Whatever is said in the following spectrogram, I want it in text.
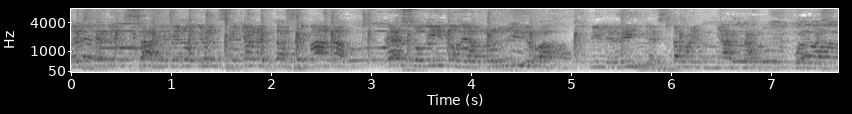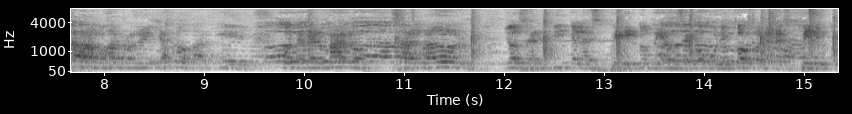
Este mensaje me lo dio el Señor esta semana. Eso vino de arriba. Y le dije esta mañana, cuando estábamos arrodillados aquí con el hermano Salvador, yo sentí que el Espíritu mío se comunicó con el Espíritu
